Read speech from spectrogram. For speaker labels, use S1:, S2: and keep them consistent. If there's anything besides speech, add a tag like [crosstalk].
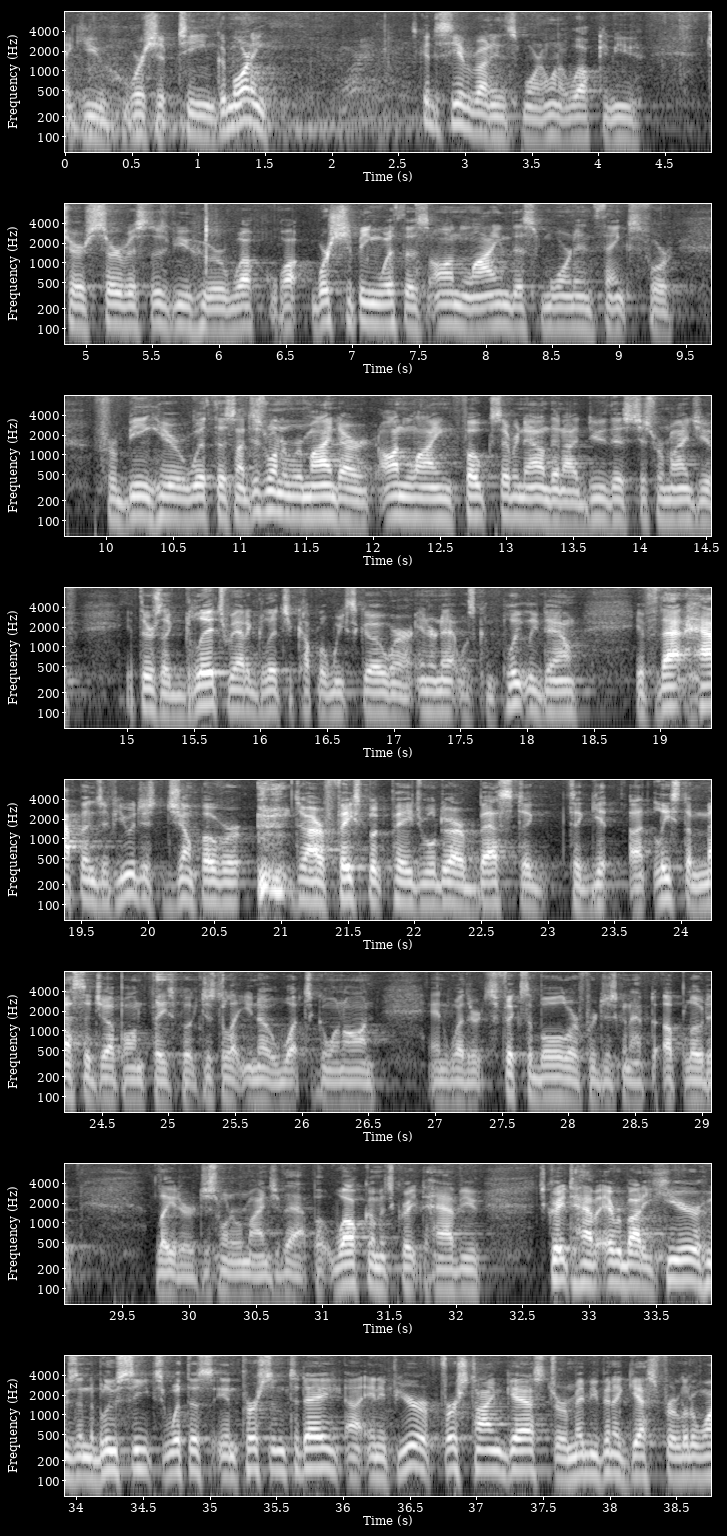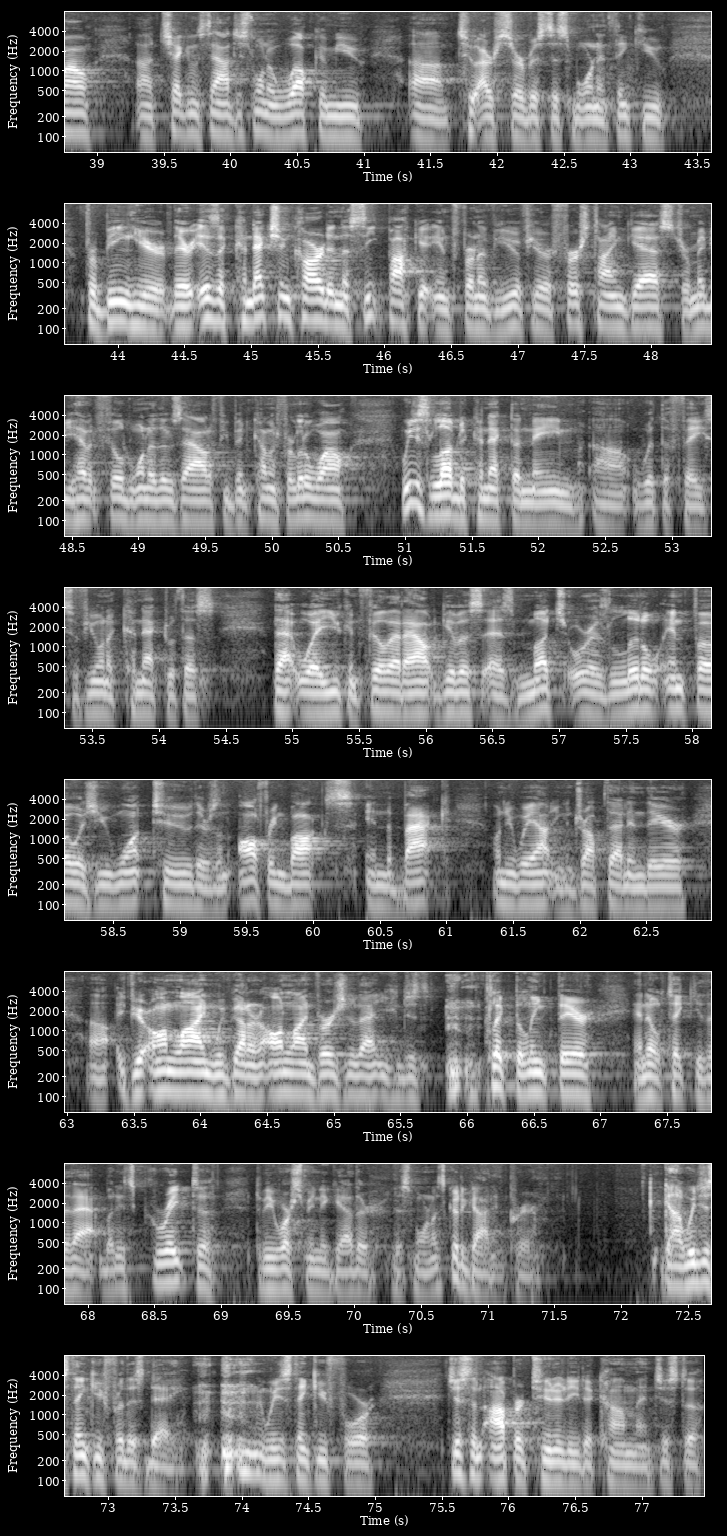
S1: Thank you, worship team. Good morning. It's good to see everybody this morning. I want to welcome you to our service. Those of you who are worshiping with us online this morning, thanks for, for being here with us. I just want to remind our online folks every now and then I do this, just remind you if, if there's a glitch. We had a glitch a couple of weeks ago where our internet was completely down. If that happens, if you would just jump over [clears throat] to our Facebook page, we'll do our best to, to get at least a message up on Facebook just to let you know what's going on and whether it's fixable or if we're just going to have to upload it later. Just want to remind you of that. But welcome. It's great to have you. It's great to have everybody here who's in the blue seats with us in person today. Uh, and if you're a first time guest or maybe you've been a guest for a little while uh, checking us out, just want to welcome you uh, to our service this morning. Thank you for being here. There is a connection card in the seat pocket in front of you if you're a first time guest or maybe you haven't filled one of those out if you've been coming for a little while. We just love to connect a name uh, with the face. If you want to connect with us, that way, you can fill that out, give us as much or as little info as you want to. There's an offering box in the back on your way out. You can drop that in there. Uh, if you're online, we've got an online version of that. You can just [clears throat] click the link there, and it'll take you to that. But it's great to, to be worshiping together this morning. Let's go to God in prayer. God, we just thank you for this day. [clears throat] we just thank you for just an opportunity to come and just to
